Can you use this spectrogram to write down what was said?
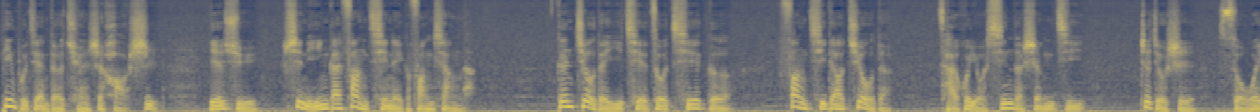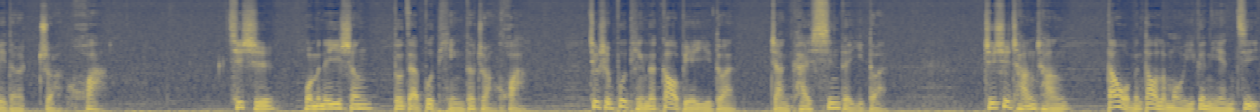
并不见得全是好事，也许是你应该放弃那个方向了，跟旧的一切做切割，放弃掉旧的。才会有新的生机，这就是所谓的转化。其实，我们的一生都在不停的转化，就是不停的告别一段，展开新的一段。只是常常，当我们到了某一个年纪，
